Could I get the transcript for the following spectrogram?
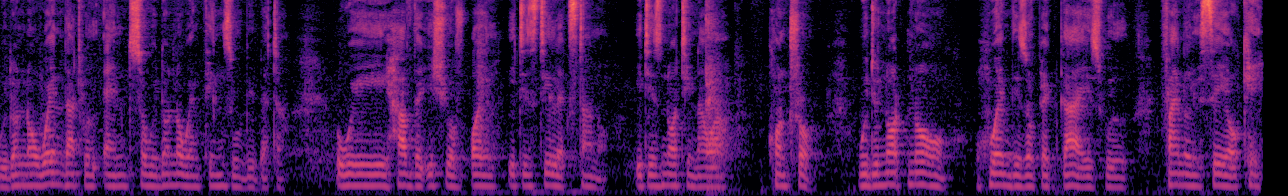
We don't know when that will end, so we don't know when things will be better. We have the issue of oil, it is still external, it is not in our control. We do not know when these OPEC guys will finally say, okay,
